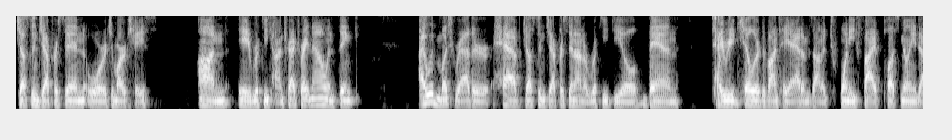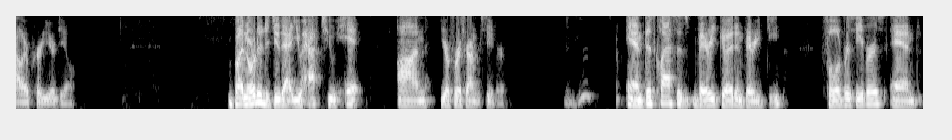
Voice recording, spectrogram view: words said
Justin Jefferson or Ja'Marr Chase on a rookie contract right now and think I would much rather have Justin Jefferson on a rookie deal than Tyreek Hill or Davante Adams on a 25 plus million dollar per year deal. But in order to do that, you have to hit on your first round receiver. Mm-hmm. And this class is very good and very deep full of receivers, and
